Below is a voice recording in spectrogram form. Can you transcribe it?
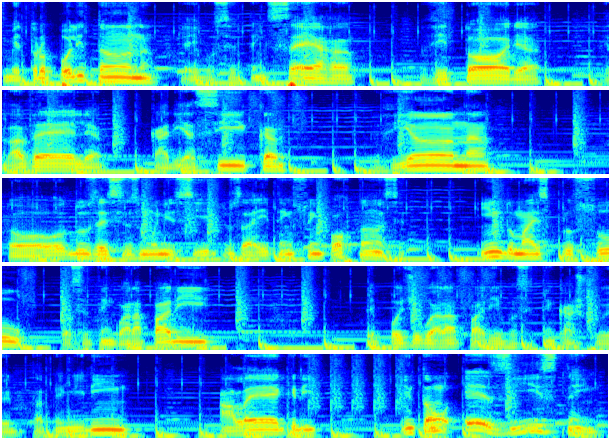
metropolitana, aí você tem Serra, Vitória, Vila Velha, Cariacica, Viana, todos esses municípios aí têm sua importância. Indo mais para o sul, você tem Guarapari, depois de Guarapari você tem Cachoeiro do Itapemirim, Alegre. Então existem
